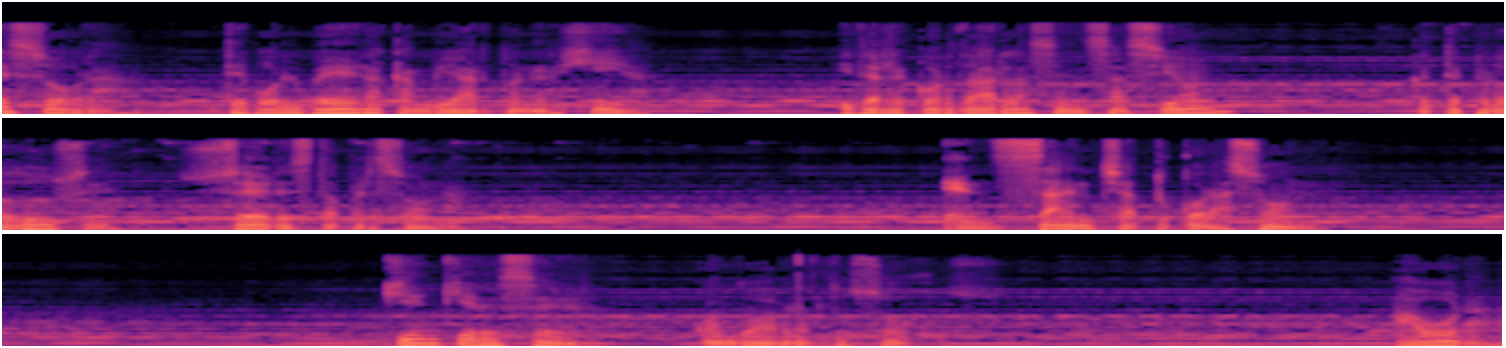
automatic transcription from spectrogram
Es hora de volver a cambiar tu energía y de recordar la sensación que te produce ser esta persona. Ensancha tu corazón. ¿Quién quieres ser cuando abras los ojos? Ahora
